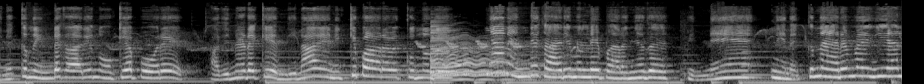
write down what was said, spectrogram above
നിനക്ക് നിന്റെ കാര്യം നോക്കിയാ പോരെ? അതിനിടയ്ക്ക് എന്തിനാ എനിക്ക് പാറ വെക്കുന്നത്? ഞാൻ എന്റെ കാര്യമല്ലേ പറഞ്ഞത്. പിന്നെ നിനക്ക് നേരം വൈകിയാൽ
